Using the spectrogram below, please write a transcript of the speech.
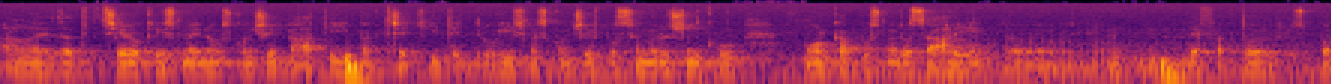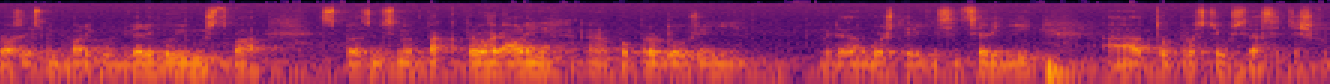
ale za ty tři roky jsme jednou skončili pátý, pak třetí, teď druhý jsme skončili v posledním ročníku. V Mall Cupu jsme dosáhli eh, de facto, porazili jsme dva ligu, dvě ligové mužstva, z Plzní jsme pak prohráli eh, po prodloužení, kde tam bylo 4 tisíce lidí a to prostě už se asi těžko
